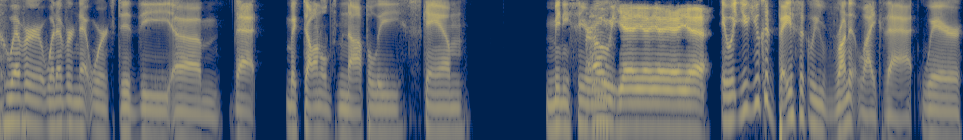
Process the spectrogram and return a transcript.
whoever whatever network did the um that McDonald's Monopoly scam oh, miniseries? Oh yeah, yeah, yeah, yeah, yeah. It would- you you could basically run it like that where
